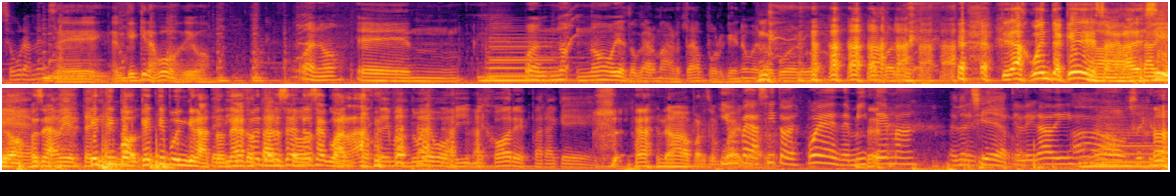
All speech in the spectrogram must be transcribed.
Seguramente. Sí, el que quieras vos, Diego. Bueno, eh, bueno no, no voy a tocar Marta porque no me lo acuerdo. Te das cuenta qué desagradecido. bien, o sea, bien, qué, tipo, qué tipo ingrato. Te das cuenta, no se, no se acuerda. temas nuevos y mejores para que. no, por supuesto. Y un pedacito después de mi tema. En el de- cierre. El de Gaby. No, ¿sabes que no,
